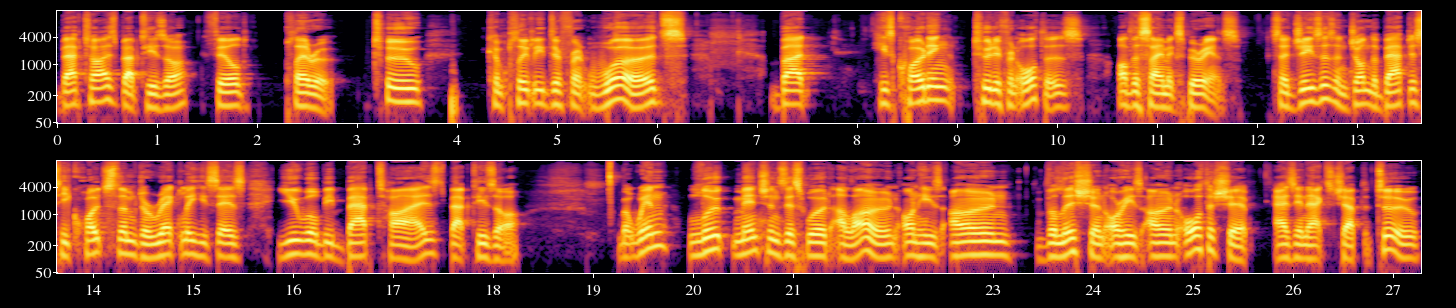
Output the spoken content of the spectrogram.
baptize, baptizo, filled, pleru. Two completely different words, but he's quoting two different authors of the same experience. So Jesus and John the Baptist, he quotes them directly. He says, You will be baptized, baptizo. But when Luke mentions this word alone on his own volition or his own authorship, as in Acts chapter 2,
